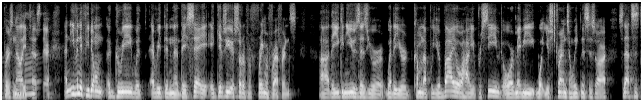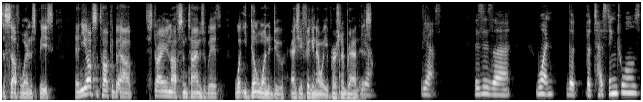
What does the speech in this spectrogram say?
personality mm-hmm. test there. And even if you don't agree with everything that they say, it gives you a sort of a frame of reference uh, that you can use as your whether you're coming up with your bio or how you're perceived or maybe what your strengths and weaknesses are. So that's just the self awareness piece. And you also talk about starting off sometimes with what you don't want to do as you're figuring out what your personal brand is. Yeah. Yes. This is uh one the the testing tools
